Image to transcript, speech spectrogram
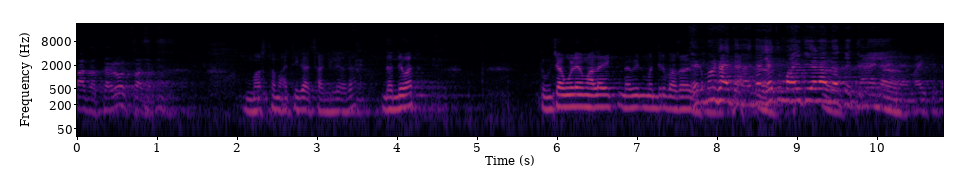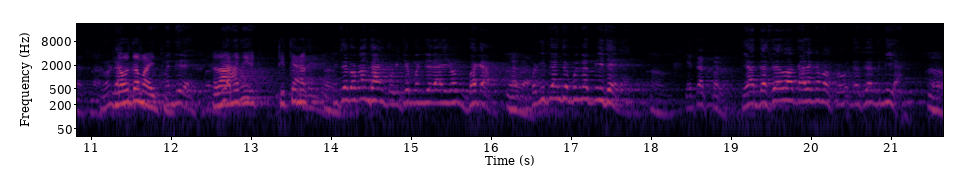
पाच वाजता रोज पाच वाजता मस्त माहिती काय सांगितली आता धन्यवाद तुमच्यामुळे मला एक नवीन मंदिर बघायला एक भेटलं. म्हणून सांगितलं नाही ह्याची माहिती येणार नसते नाही नाही नाही माहिती नसणार म्हणून नव्हतं माहिती. मंदिर आहे तर आम्ही ति- तिथूनच हां. तिथे लोकांना सांगतो इथे मंदिर आहे येऊन बघा. बघितल्यानंतर पुन्हा मी इथे येणार हां. येतात परत. या दसऱ्याला कार्यक्रम असतो दसऱ्यात मी या. हां.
